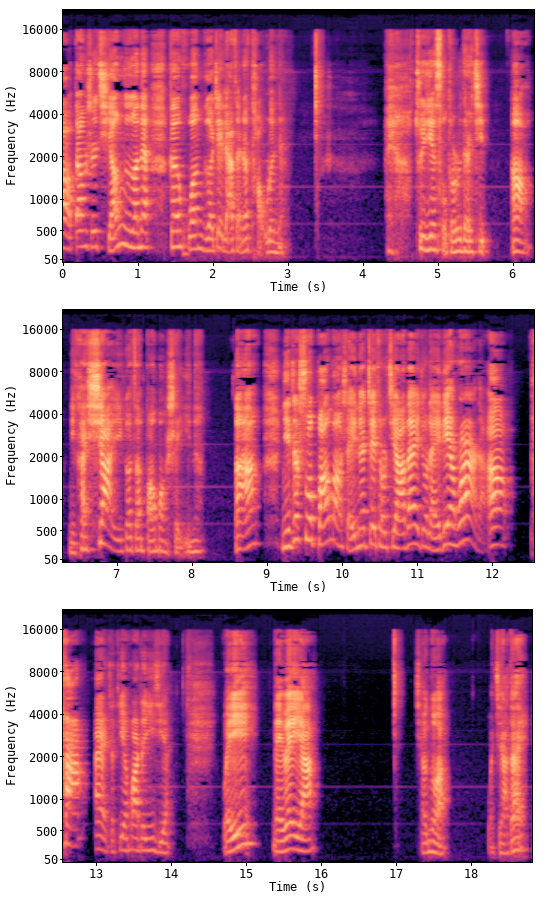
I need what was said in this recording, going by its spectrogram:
啊。当时强哥呢跟欢哥这俩在这讨论呢。哎呀，最近手头有点紧啊！你看下一个咱帮帮谁呢？啊，你这说帮帮谁呢？这头夹带就来电话了啊！啪，哎，这电话这一接，喂，哪位呀？强哥，我夹带。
